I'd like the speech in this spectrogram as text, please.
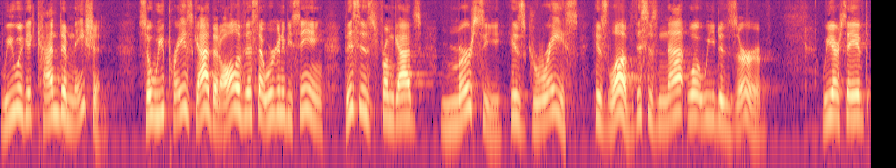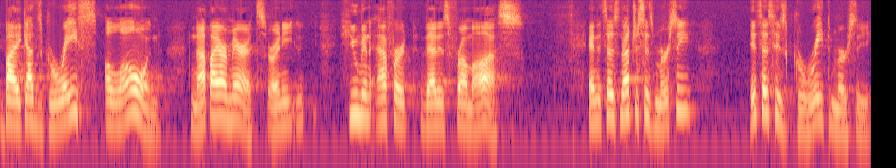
we would get condemnation. So we praise God that all of this that we're going to be seeing, this is from God's mercy, His grace, his love. This is not what we deserve. We are saved by God's grace alone, not by our merits or any human effort that is from us. And it says not just His mercy, it says His great mercy.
